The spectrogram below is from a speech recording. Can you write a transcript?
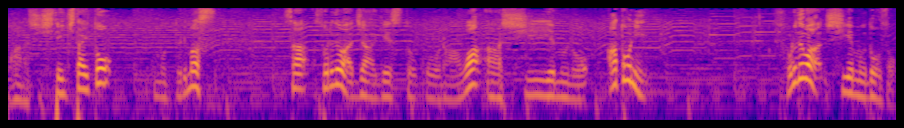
お話ししていきたいと思っております。さあそれではじゃあゲストコーナーは CM の後に。それでは CM どうぞ。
